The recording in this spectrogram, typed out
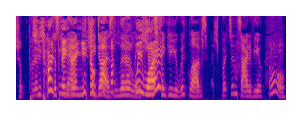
She'll put. She a, starts could be a mat. fingering you. She does literally. Wait, She'll what? Finger you with gloves. She puts inside of you. oh,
